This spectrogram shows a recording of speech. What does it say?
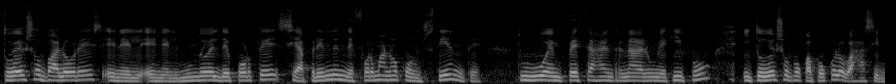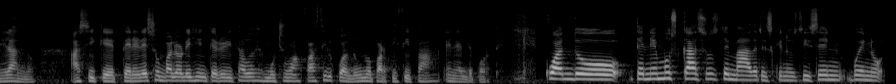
Todos esos valores en el, en el mundo del deporte se aprenden de forma no consciente. Tú empiezas a entrenar en un equipo y todo eso poco a poco lo vas asimilando. Así que tener esos valores interiorizados es mucho más fácil cuando uno participa en el deporte. Cuando tenemos casos de madres que nos dicen, bueno,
